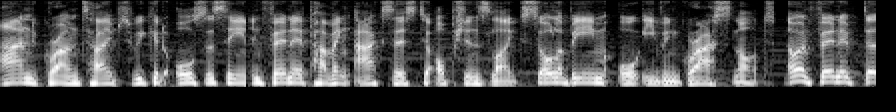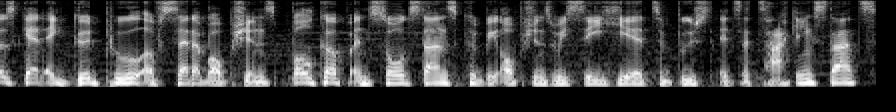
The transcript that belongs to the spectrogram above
and ground types, we could also see Infernape having access to options like Solar Beam or even Grass Knot. Now Infernape does get a good pool of setup options. Bulk Up and Swords Dance could be options we see here to boost its attacking stats.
